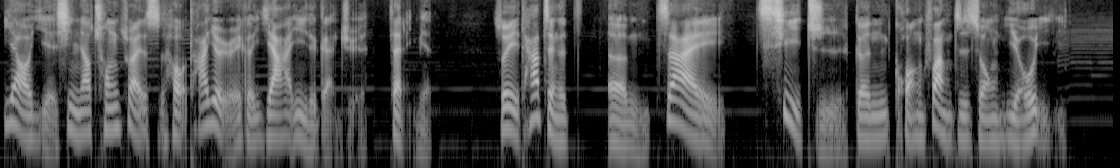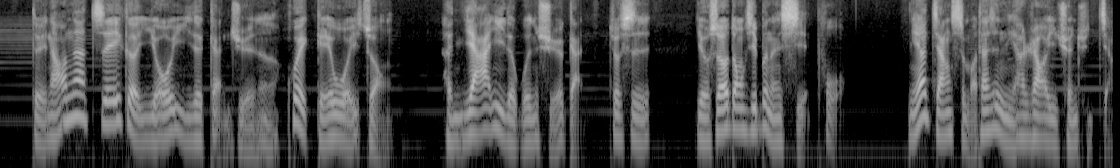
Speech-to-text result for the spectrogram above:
要野性要冲出来的时候，它又有一个压抑的感觉在里面。所以它整个，嗯、在气质跟狂放之中游移，对，然后那这一个游移的感觉呢，会给我一种很压抑的文学感，就是有时候东西不能写破，你要讲什么，但是你要绕一圈去讲，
